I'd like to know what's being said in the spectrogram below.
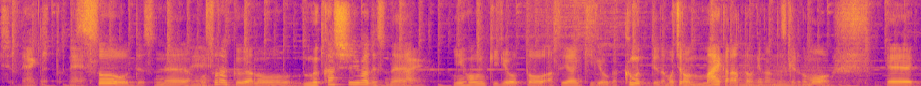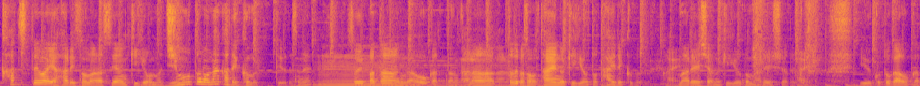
すよねきっとね。そうですね。ね。おそらくあの昔はですね、はい。日本企業と ASEAN 企業が組むっていうのはもちろん前からあったわけなんですけれども、えー、かつてはやはりその ASEAN 企業の地元の中で組むっていうですね。そういうパターンが多かったのかな。例えばそのタイの企業とタイで組む、はい、マレーシアの企業とマレーシアで組む、ということが多かっ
